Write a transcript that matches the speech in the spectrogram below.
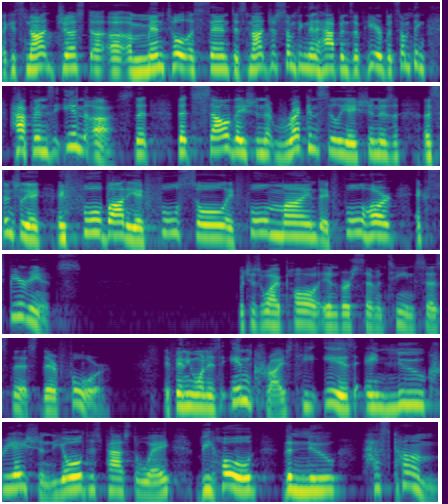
Like it's not just a, a, mental assent, it's not just something that happens up here, but something happens in us. That, that salvation, that reconciliation is essentially a, a full body, a full soul, a full mind, a full heart experience. Which is why Paul in verse 17 says this Therefore, if anyone is in Christ, he is a new creation. The old has passed away. Behold, the new has come.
